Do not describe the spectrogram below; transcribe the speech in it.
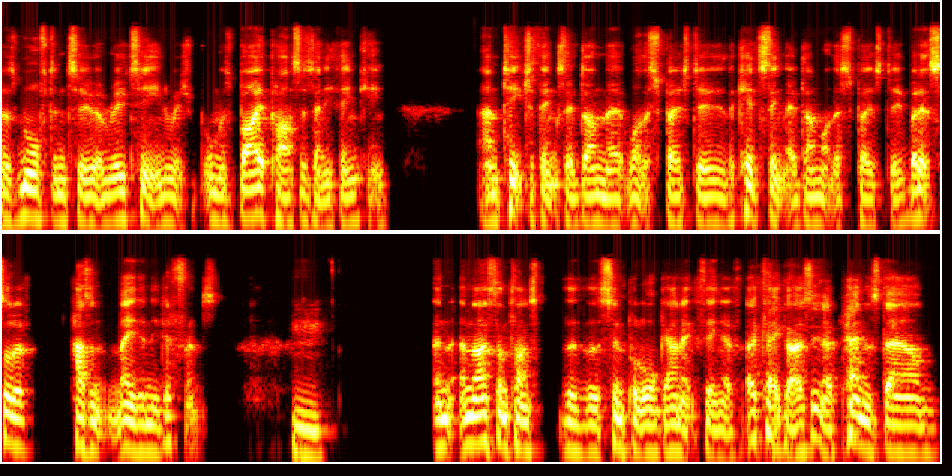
has morphed into a routine which almost bypasses any thinking. And teacher thinks they've done the, what they're supposed to. The kids think they've done what they're supposed to, but it sort of hasn't made any difference. Mm and and I sometimes the, the simple organic thing of okay guys you know pens down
